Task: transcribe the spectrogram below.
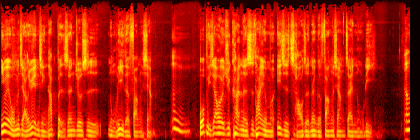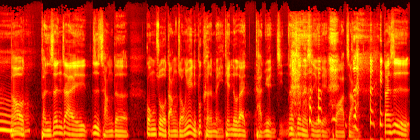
因为我们讲愿景，它本身就是努力的方向。嗯，我比较会去看的是，他有没有一直朝着那个方向在努力。嗯，然后本身在日常的工作当中，因为你不可能每天都在谈愿景，那真的是有点夸张。但是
